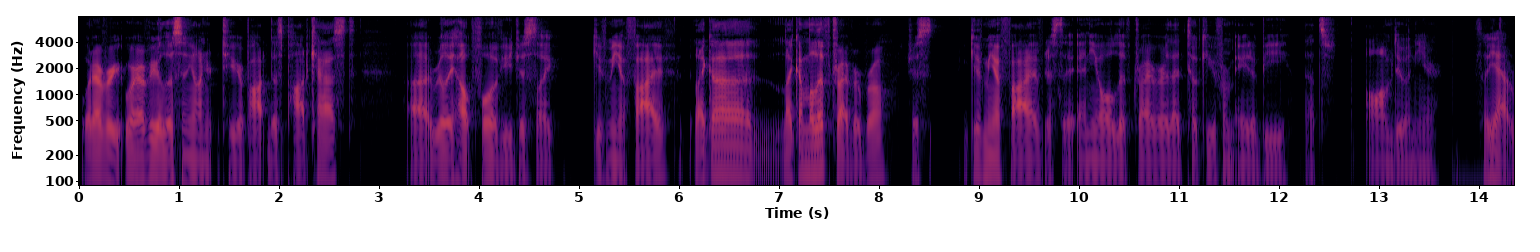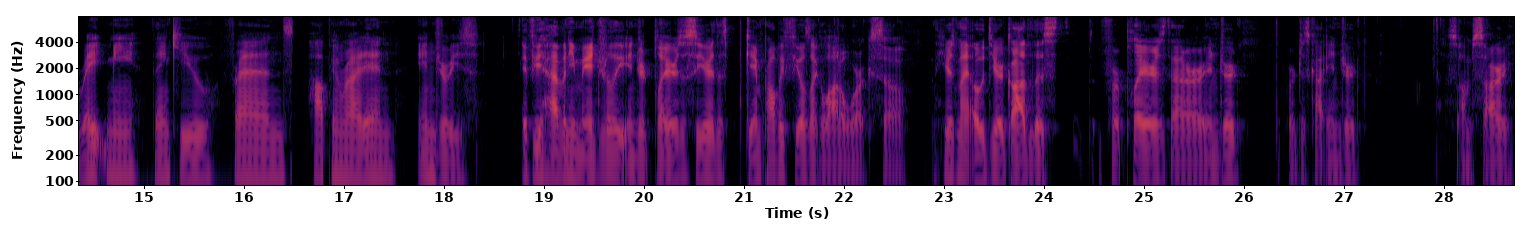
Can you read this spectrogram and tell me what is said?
whatever, wherever you're listening on your, to your pod, this podcast. Uh, really helpful if you just like give me a five, like a like I'm a Lyft driver, bro. Just give me a five, just any old Lyft driver that took you from A to B. That's all I'm doing here. So yeah, rate me. Thank you, friends. Hopping right in, injuries. If you have any majorly injured players this year, this game probably feels like a lot of work. So here's my oh dear god list for players that are injured or just got injured. So I'm sorry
